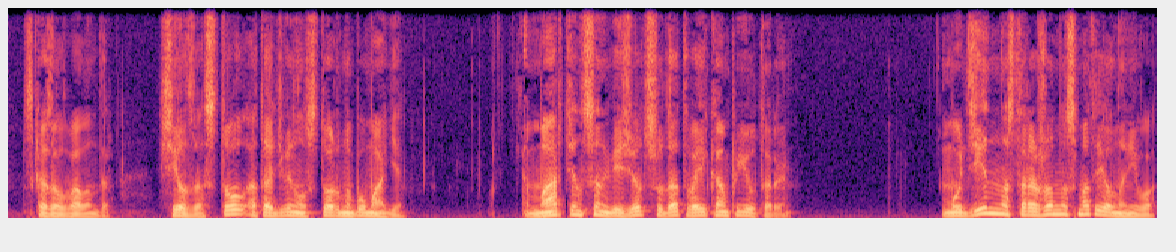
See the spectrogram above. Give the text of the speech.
— сказал Валандер. Сел за стол, отодвинул в сторону бумаги. Мартинсон везет сюда твои компьютеры. Мудин настороженно смотрел на него.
